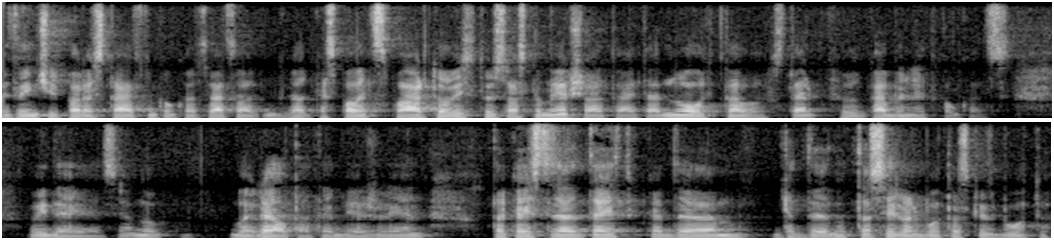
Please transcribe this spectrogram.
Bet viņš ir parasti tāds, nu, kāds vecāks, kas palicis pār to visu, tur sastāv iekšā. Tā ir tāda noliktava starp kabinetu kaut kāds vidējais, ja, nu, vai realitātē bieži vien. Tā kā es teiktu, ka nu, tas ir varbūt tas, kas būtu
